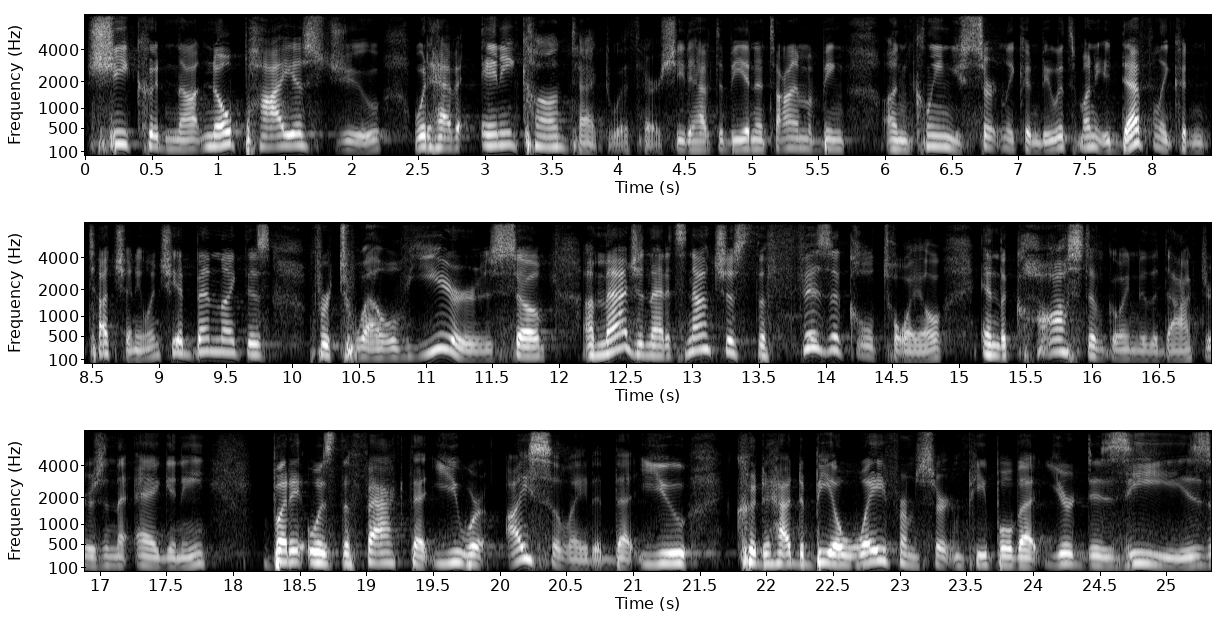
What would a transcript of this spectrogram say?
she could not, no pious Jew would have any contact with her. She'd have to be in a time of being unclean. You certainly couldn't be with money. You definitely couldn't touch anyone. She had been like this for 12 years. So imagine that it's not just the physical toil and the cost of going to the doctors and the agony, but it was the fact that you were isolated, that you could had to be away from certain people, that your disease,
